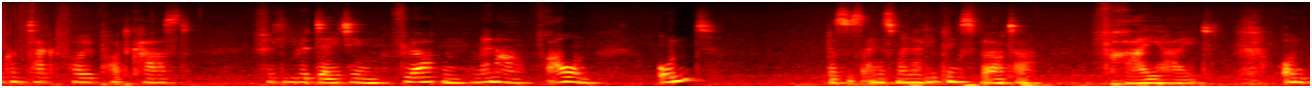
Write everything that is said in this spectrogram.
Kontaktvoll Podcast für Liebe, Dating, Flirten, Männer, Frauen und, das ist eines meiner Lieblingswörter, Freiheit. Und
